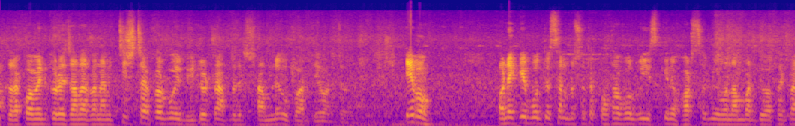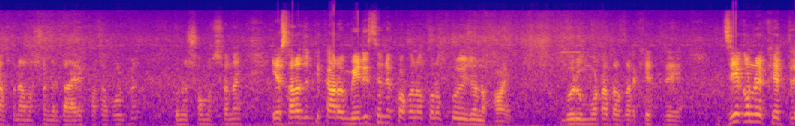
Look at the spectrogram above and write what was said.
আপনারা কমেন্ট করে জানাবেন। আমি চেষ্টা করব এই ভিডিওটা আপনাদের সামনে উপহার দেওয়ার জন্য। এবং অনেকে বলতেছেন, আপনার সাথে কথা বলব স্ক্রিনে হোয়াটসঅ্যাপ ইমো নাম্বার দেওয়া থাকবে আপনারা আমার সঙ্গে ডাইরেক্ট কথা বলবেন, কোনো সমস্যা নাই। এছাড়া যদি কারও মেডিসিনের কখনো কোনো প্রয়োজন হয়, গরু মোটা তাজার ক্ষেত্রে, যে কোনো ক্ষেত্রে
